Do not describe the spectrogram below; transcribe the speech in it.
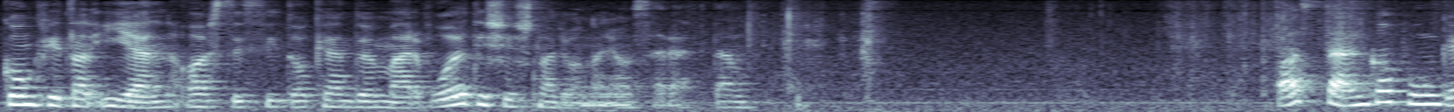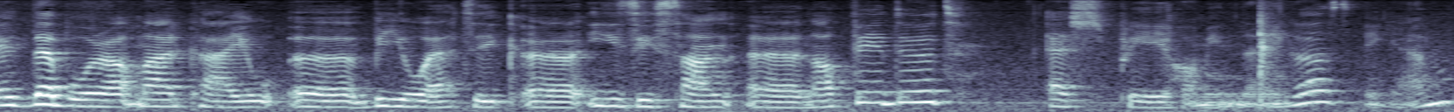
konkrétan ilyen arctisztító kendőm már volt is, és nagyon-nagyon szerettem. Aztán kapunk egy Deborah márkájú uh, Bioethic uh, Easy Sun uh, napvédőt, ez spray, ha minden igaz, igen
